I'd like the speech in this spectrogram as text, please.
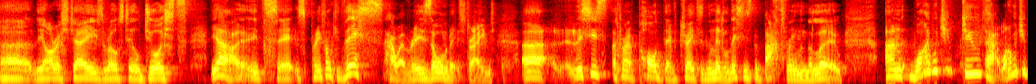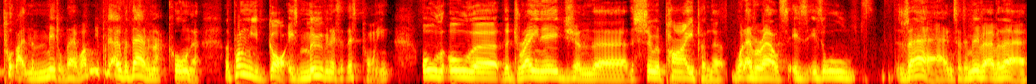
uh, the RSJs, the roll steel joists. Yeah, it's, it's pretty funky. This, however, is all a bit strange. Uh, this is a kind of pod they've created in the middle. This is the bathroom and the loo. And why would you do that? Why would you put that in the middle there? Why wouldn't you put it over there in that corner? The problem you've got is moving it at this point. All, the- all the, the drainage and the, the sewer pipe and the whatever else is, is all there. And so to move it over there,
